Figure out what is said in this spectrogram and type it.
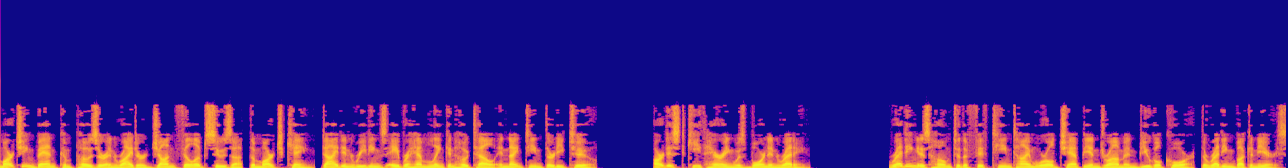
Marching band composer and writer John Philip Sousa, the March King, died in Reading's Abraham Lincoln Hotel in 1932. Artist Keith Haring was born in Reading. Reading is home to the 15-time world champion drum and bugle corps, the Reading Buccaneers.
